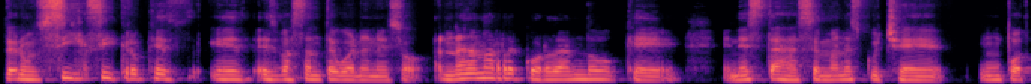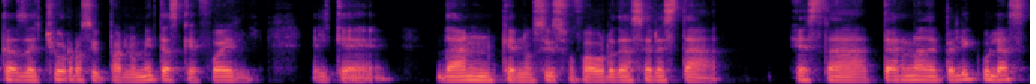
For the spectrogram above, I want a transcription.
pero sí, sí, creo que es, es, bastante buena en eso. Nada más recordando que en esta semana escuché un podcast de churros y palomitas, que fue el, el que Dan, que nos hizo favor de hacer esta, esta terna de películas,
